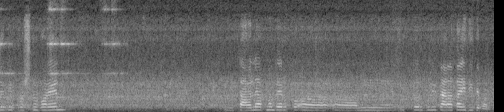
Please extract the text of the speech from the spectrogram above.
যদি প্রশ্ন করেন, তাহলে আপনাদের আমি উত্তরগুলি তাড়াতাড়ি দিতে পারব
